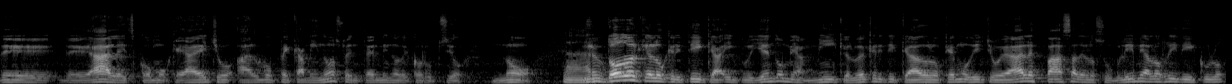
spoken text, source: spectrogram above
de, de Alex como que ha hecho algo pecaminoso en términos de corrupción. No y todo el que lo critica, incluyéndome a mí, que lo he criticado, lo que hemos dicho es, Alex pasa de lo sublime a lo ridículo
